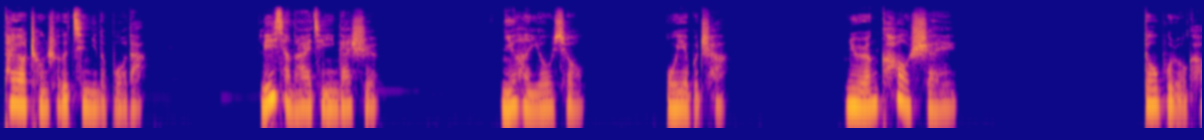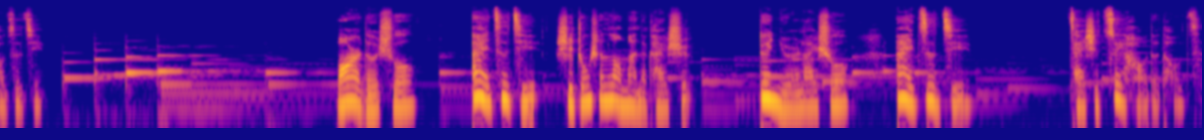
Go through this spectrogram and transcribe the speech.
他要承受得起你的博大。理想的爱情应该是：你很优秀，我也不差。女人靠谁都不如靠自己。王尔德说：“爱自己是终身浪漫的开始。”对女人来说，爱自己才是最好的投资。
